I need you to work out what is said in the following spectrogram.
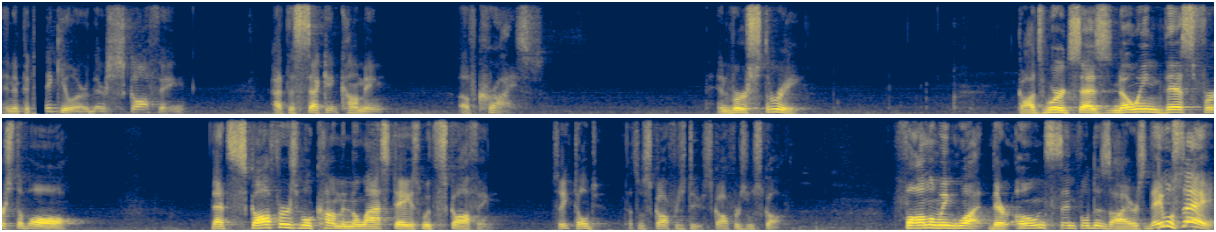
And in particular, they're scoffing at the second coming of Christ. In verse 3, God's word says, Knowing this, first of all, that scoffers will come in the last days with scoffing. See, he told you. That's what scoffers do. Scoffers will scoff. Following what? Their own sinful desires. They will say,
